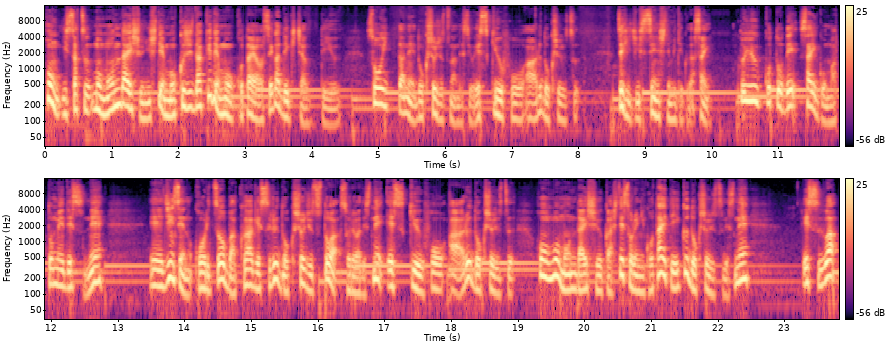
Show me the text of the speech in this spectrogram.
本一冊もう問題集にして目次だけでもう答え合わせができちゃうっていう、そういったね、読書術なんですよ。SQ4R 読書術。ぜひ実践してみてください。ということで、最後まとめですね。えー、人生の効率を爆上げする読書術とは、それはですね、SQ4R 読書術。本を問題集化してそれに答えていく読書術ですね。S は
